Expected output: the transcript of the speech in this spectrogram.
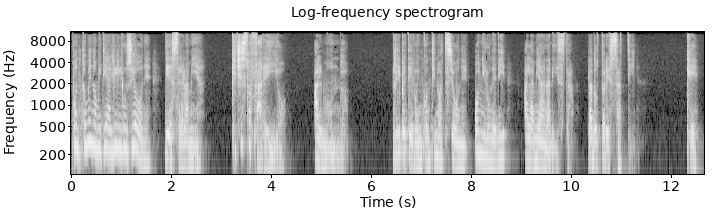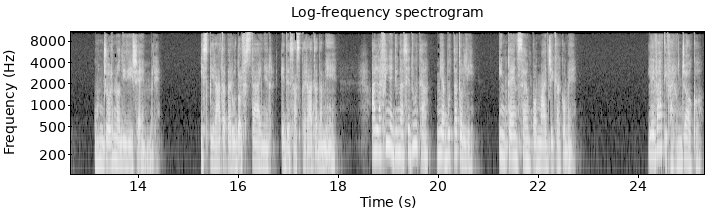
quantomeno mi dia l'illusione di essere la mia, che ci sto a fare io al mondo? Ripetevo in continuazione ogni lunedì alla mia analista, la dottoressa T, che, un giorno di dicembre, ispirata da Rudolf Steiner ed esasperata da me, alla fine di una seduta mi ha buttato lì, intensa e un po' magica com'è le va di fare un gioco?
